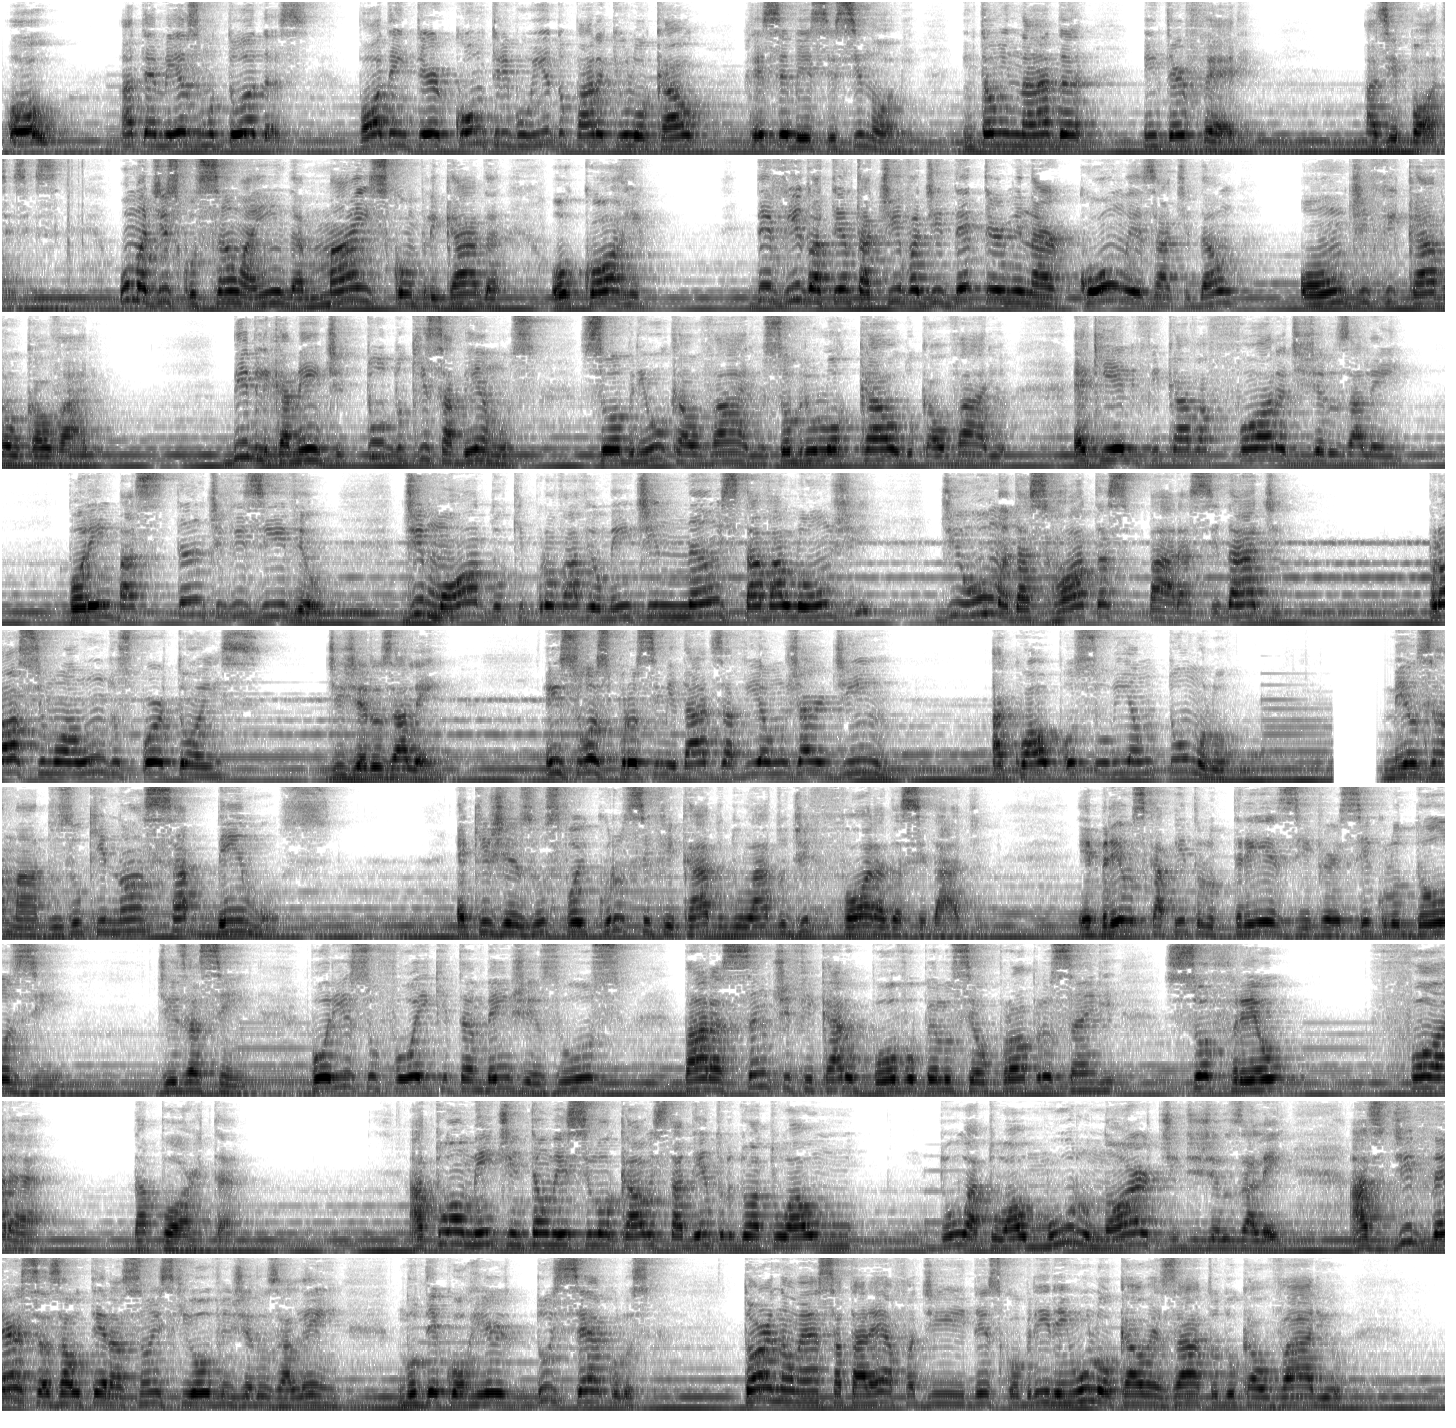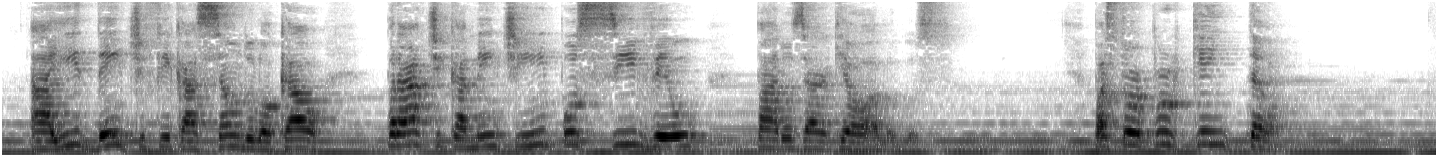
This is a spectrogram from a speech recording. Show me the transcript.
ou até mesmo todas, podem ter contribuído para que o local recebesse esse nome. Então, em nada interfere as hipóteses. Uma discussão ainda mais complicada ocorre devido à tentativa de determinar com exatidão onde ficava o Calvário. Biblicamente, tudo que sabemos sobre o Calvário, sobre o local do Calvário, é que ele ficava fora de Jerusalém, porém bastante visível, de modo que provavelmente não estava longe de uma das rotas para a cidade, próximo a um dos portões de Jerusalém. Em suas proximidades havia um jardim, a qual possuía um túmulo. Meus amados, o que nós sabemos é que Jesus foi crucificado do lado de fora da cidade. Hebreus capítulo 13, versículo 12 diz assim: Por isso foi que também Jesus, para santificar o povo pelo seu próprio sangue, sofreu fora da porta. Atualmente, então, esse local está dentro do atual, do atual muro norte de Jerusalém. As diversas alterações que houve em Jerusalém no decorrer dos séculos tornam essa tarefa de descobrirem o local exato do Calvário, a identificação do local, praticamente impossível para os arqueólogos. Pastor, por que então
